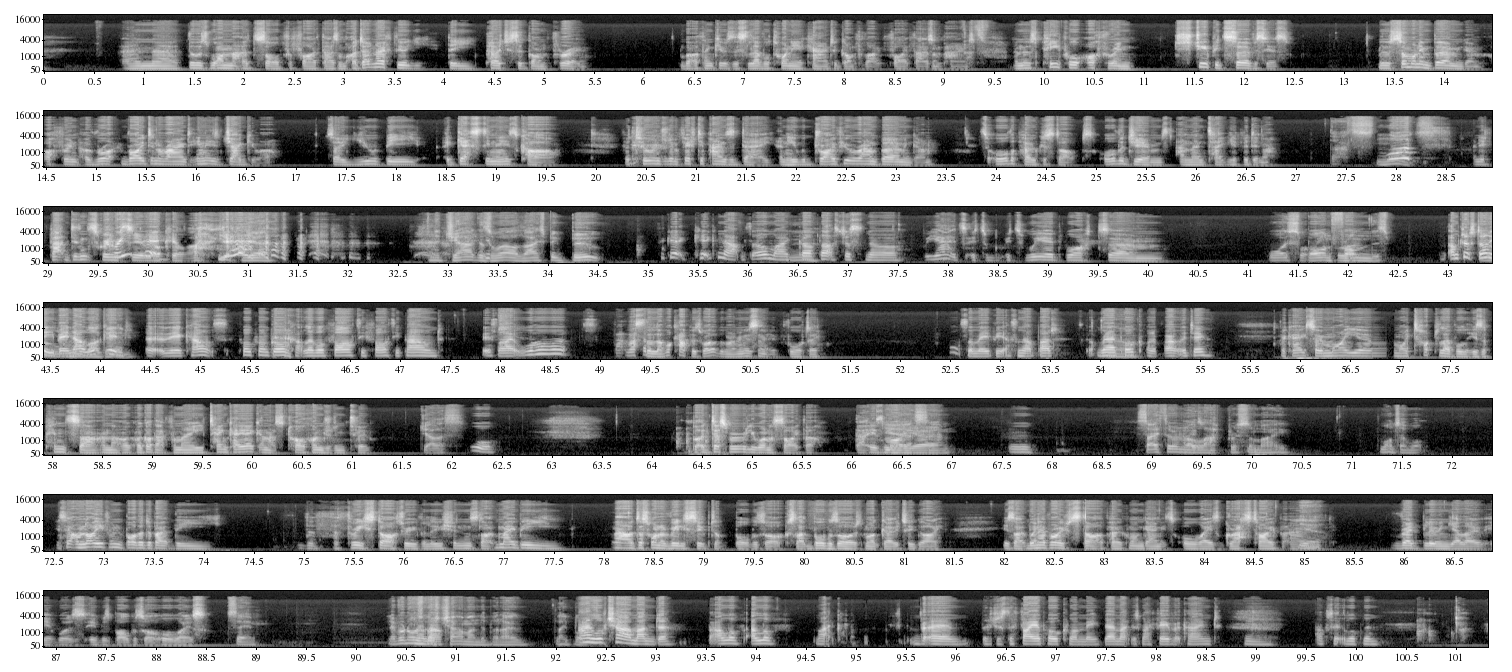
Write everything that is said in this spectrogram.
And uh, there was one that had sold for five thousand. I don't know if the the purchase had gone through, but I think it was this level twenty account had gone for like five thousand pounds. That's- And there's people offering stupid services. There was someone in Birmingham offering a ri- riding around in his Jaguar. So you would be a guest in his car for £250 a day and he would drive you around Birmingham to all the Pokestops, all the gyms and then take you for dinner. That's What? Nuts. And if that didn't scream Creepy. serial killer, yeah. Yeah. And a Jag as well, nice big boot. to get kidnapped. Oh my Yeah. god, that's just no. But yeah, it's it's it's weird what um What is What spawned people are- from this? I'm just on eBay now mobile looking game. at the accounts. Pokemon Go Kart level 40, 40 pound. It's like what? that, that's the level cap as well at the moment, isn't it? 40. So maybe that's not bad. It's got rare No. Pokemon apparently too. Okay, so my uh, my top level is a Pinsir, and I, I got that from a 10k egg, and that's 1202. Jealous. Ooh. But I desperately want a Scyther. That is my yeah, uh. Mm. Scyther and a Nice. Lapras are my ones I want. You see, I'm not even bothered about the the, the three starter evolutions. Like maybe well, I just want to really souped up Bulbasaur because like Bulbasaur is my go-to guy. It's like whenever I start a Pokemon game, it's always grass type and Yeah. Red, blue, and yellow. It was it was Bulbasaur always. Same. Everyone always No, goes Charmander, but I like. I love Charmander, but I love I love like um, just the fire Pokemon. Me, they're my, just my favorite kind. Hmm. Absolutely love them.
